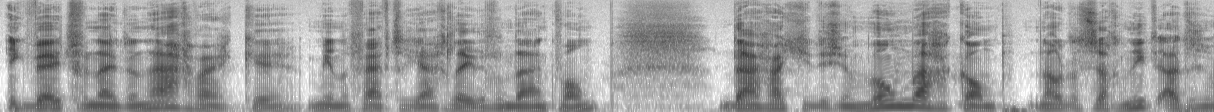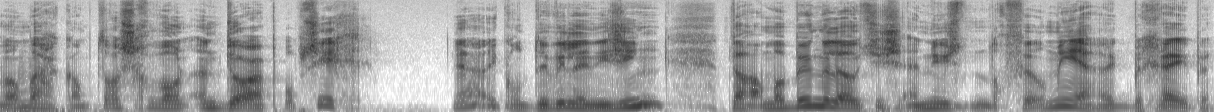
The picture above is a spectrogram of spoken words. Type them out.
ik weet vanuit Den Haag, waar ik eh, meer dan 50 jaar geleden vandaan kwam. Daar had je dus een woonwagenkamp. Nou, dat zag niet uit als een woonwagenkamp. Het was gewoon een dorp op zich. Ja, ik kon de wielen niet zien. Het waren allemaal bungalowtjes. En nu is het nog veel meer, heb ik begrepen.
